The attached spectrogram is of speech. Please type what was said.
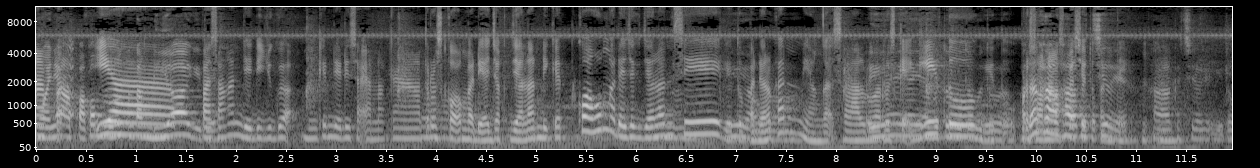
semuanya pa- apa-apa melulu iya, tentang dia gitu ya. Pasangan jadi juga mungkin jadi seenaknya. Terus kalau nggak diajak jalan dikit, kok aku nggak diajak jalan sih gitu. Iya, Padahal Allah. kan ya nggak selalu Iya, harus iya, kayak iya, gitu betul, betul, gitu. betul. Personal space itu kecil penting. ya, hal kecil kayak gitu.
